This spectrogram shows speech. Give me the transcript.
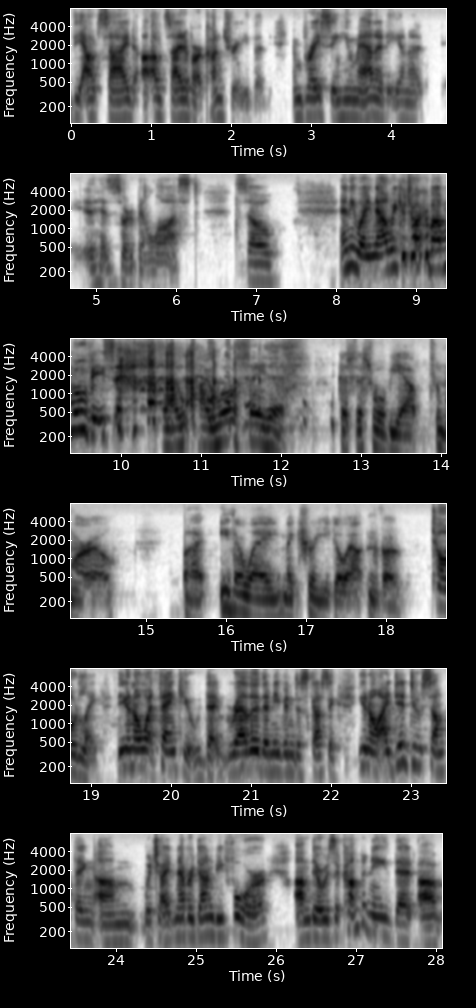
the outside uh, outside of our country that embracing humanity and it, it has sort of been lost. So anyway now we could talk about movies. I, I will say this because this will be out tomorrow but either way make sure you go out and vote Totally. You know what? Thank you. That rather than even discussing, you know, I did do something um, which I'd never done before. Um, there was a company that um,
